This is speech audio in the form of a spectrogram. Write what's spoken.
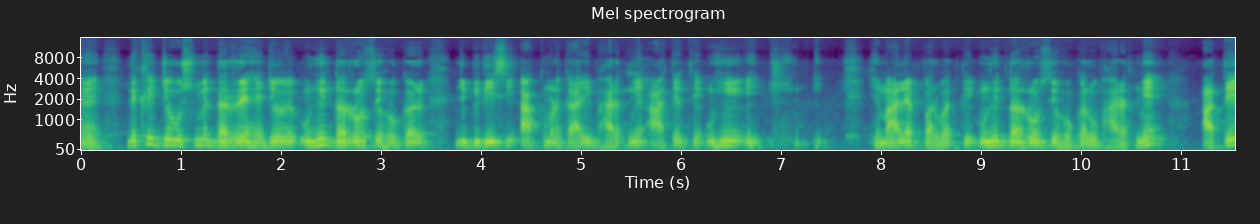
हैं। देखिए, जो उसमें दर्रे हैं, जो उन्हीं दर्रों से होकर जो विदेशी आक्रमणकारी भारत में आते थे, उन्हीं हिमालय पर्वत के उन्हीं दर्रों से होकर वो भारत में आते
